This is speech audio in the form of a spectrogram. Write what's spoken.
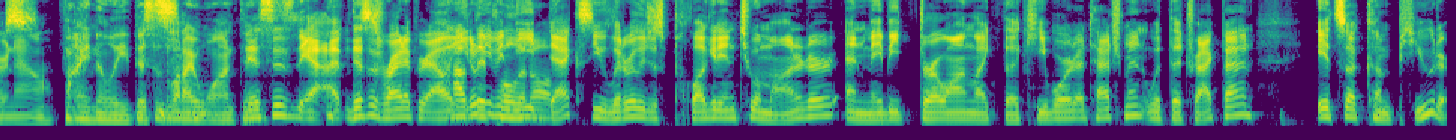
mouse. now. Finally, this is what I wanted. This is yeah, this is right up your alley. How'd you don't even need off? DeX. You literally just plug it into a monitor and maybe throw on like the keyboard attachment with the trackpad. It's a computer.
